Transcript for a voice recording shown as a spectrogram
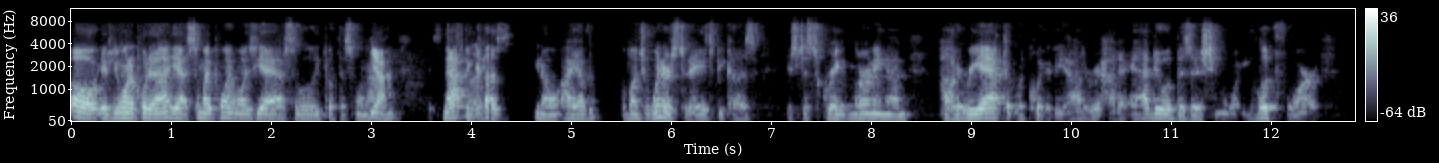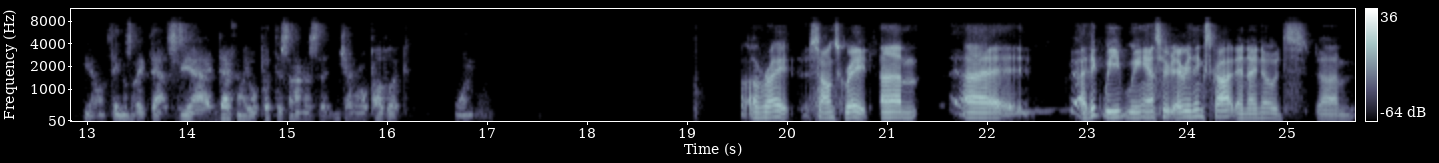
Oh, if you want to put it on, yeah. So my point was, yeah, absolutely put this one Yeah, on. It's not definitely. because, you know, I have a bunch of winners today. It's because it's just great learning on how to react at liquidity, how to, how to add to a position, what you look for, you know, things like that. So yeah, I definitely will put this on as the general public one. All right, sounds great. Um, uh, I think we we answered everything, Scott, and I know it's um,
